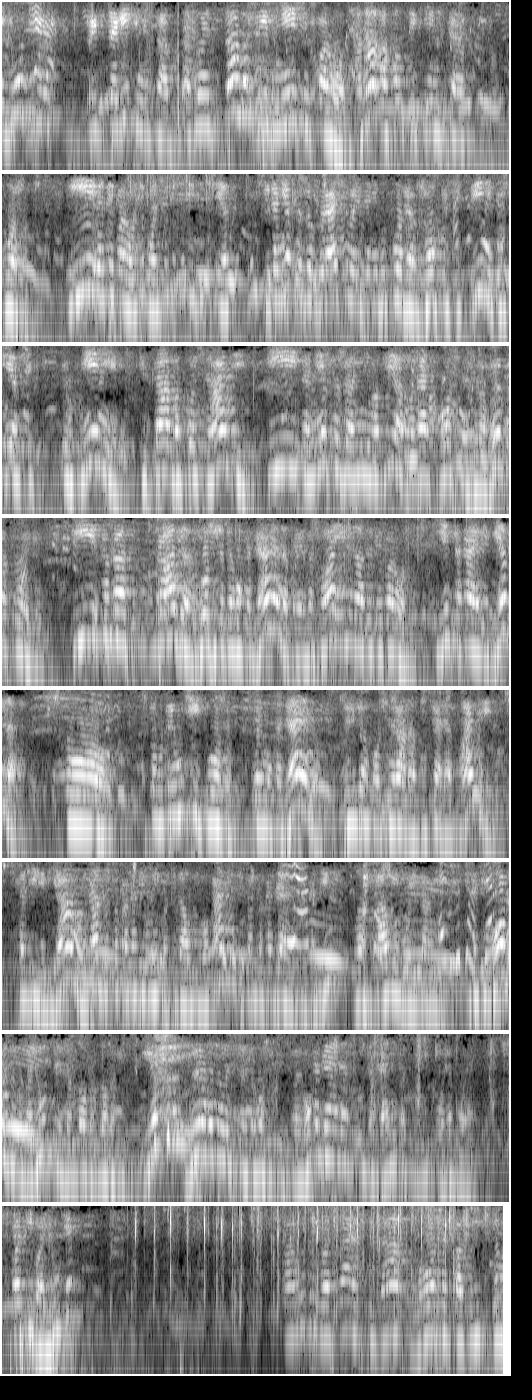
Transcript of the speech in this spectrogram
представительница одной из самых древнейших пород. Она ахалтыкинская лошадь. И этой породе больше 50 лет. И, конечно же, выращивались они в условиях жесткой пустыни, туркменских Туркмении и стран Восточной Азии. И, конечно же, они не могли обладать мощной жировой прослойкой. И как раз фраза «лошадь одного хозяина» произошла именно от этой породы. Есть такая легенда, что чтобы приучить лошадь к своему хозяину, жеребенка очень рано отлучали от матери, садили в яму, и каждый, кто проходил мимо, кидал в него камень, и только хозяин приходил, ласкал его и кормил. Таким образом эволюция за много-много тысяч лет выработалась, что эта лошадь без своего хозяина никогда не покинет поле боя. Спасибо, Аюче. А мы приглашаем сюда лошадь по кличке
